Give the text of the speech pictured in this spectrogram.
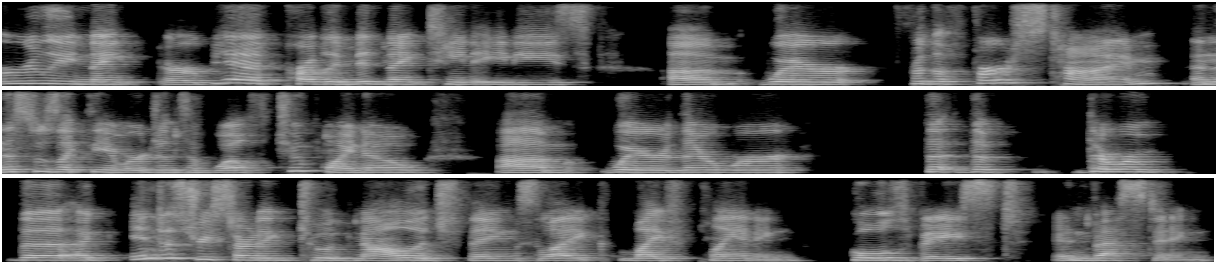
early night or yeah probably mid 1980s um, where for the first time and this was like the emergence of wealth 2.0 um, where there were the the there were the uh, industry started to acknowledge things like life planning goals based investing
